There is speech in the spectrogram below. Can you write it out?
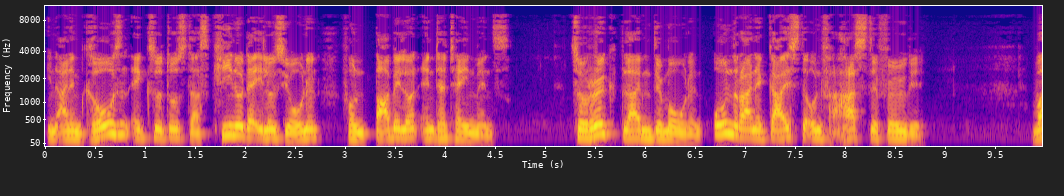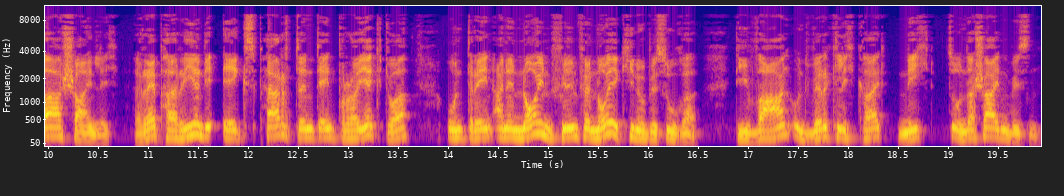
in einem großen Exodus das Kino der Illusionen von Babylon Entertainments. Zurück bleiben Dämonen, unreine Geister und verhasste Vögel. Wahrscheinlich reparieren die Experten den Projektor und drehen einen neuen Film für neue Kinobesucher, die Wahn und Wirklichkeit nicht zu unterscheiden wissen.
